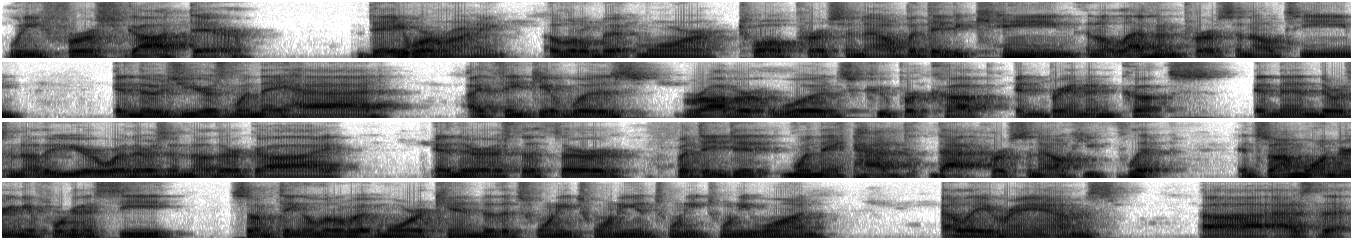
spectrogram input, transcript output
when he first got there, they were running a little bit more 12 personnel, but they became an 11 personnel team in those years when they had, I think it was Robert Woods, Cooper Kupp, and Brandin Cooks and then there was another year where there was another guy in there as the third. But they did when they had that personnel, he flipped. And so I'm wondering if we're going to see something a little bit more akin to the 2020 and 2021 LA Rams uh, as the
